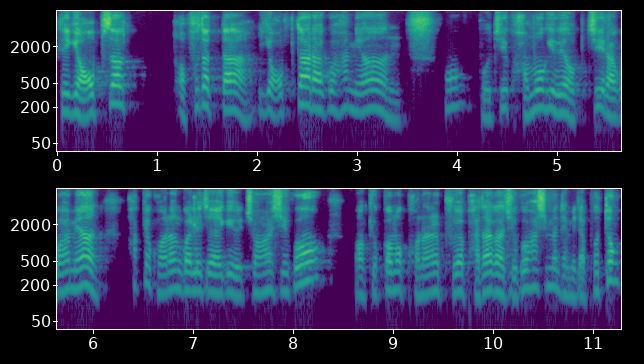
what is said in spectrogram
그래서 이게 없어 없어졌다 이게 없다라고 하면 어 뭐지 과목이 왜 없지라고 하면 학교 권한 관리자에게 요청하시고 어, 교과목 권한을 부여받아 가지고 하시면 됩니다. 보통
